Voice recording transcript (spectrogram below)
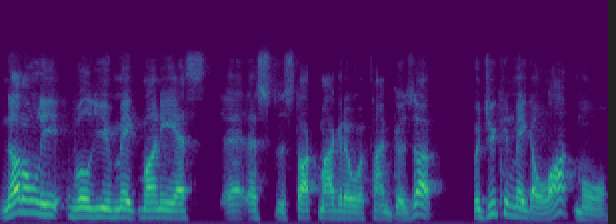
not only will you make money as as the stock market over time goes up, but you can make a lot more.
